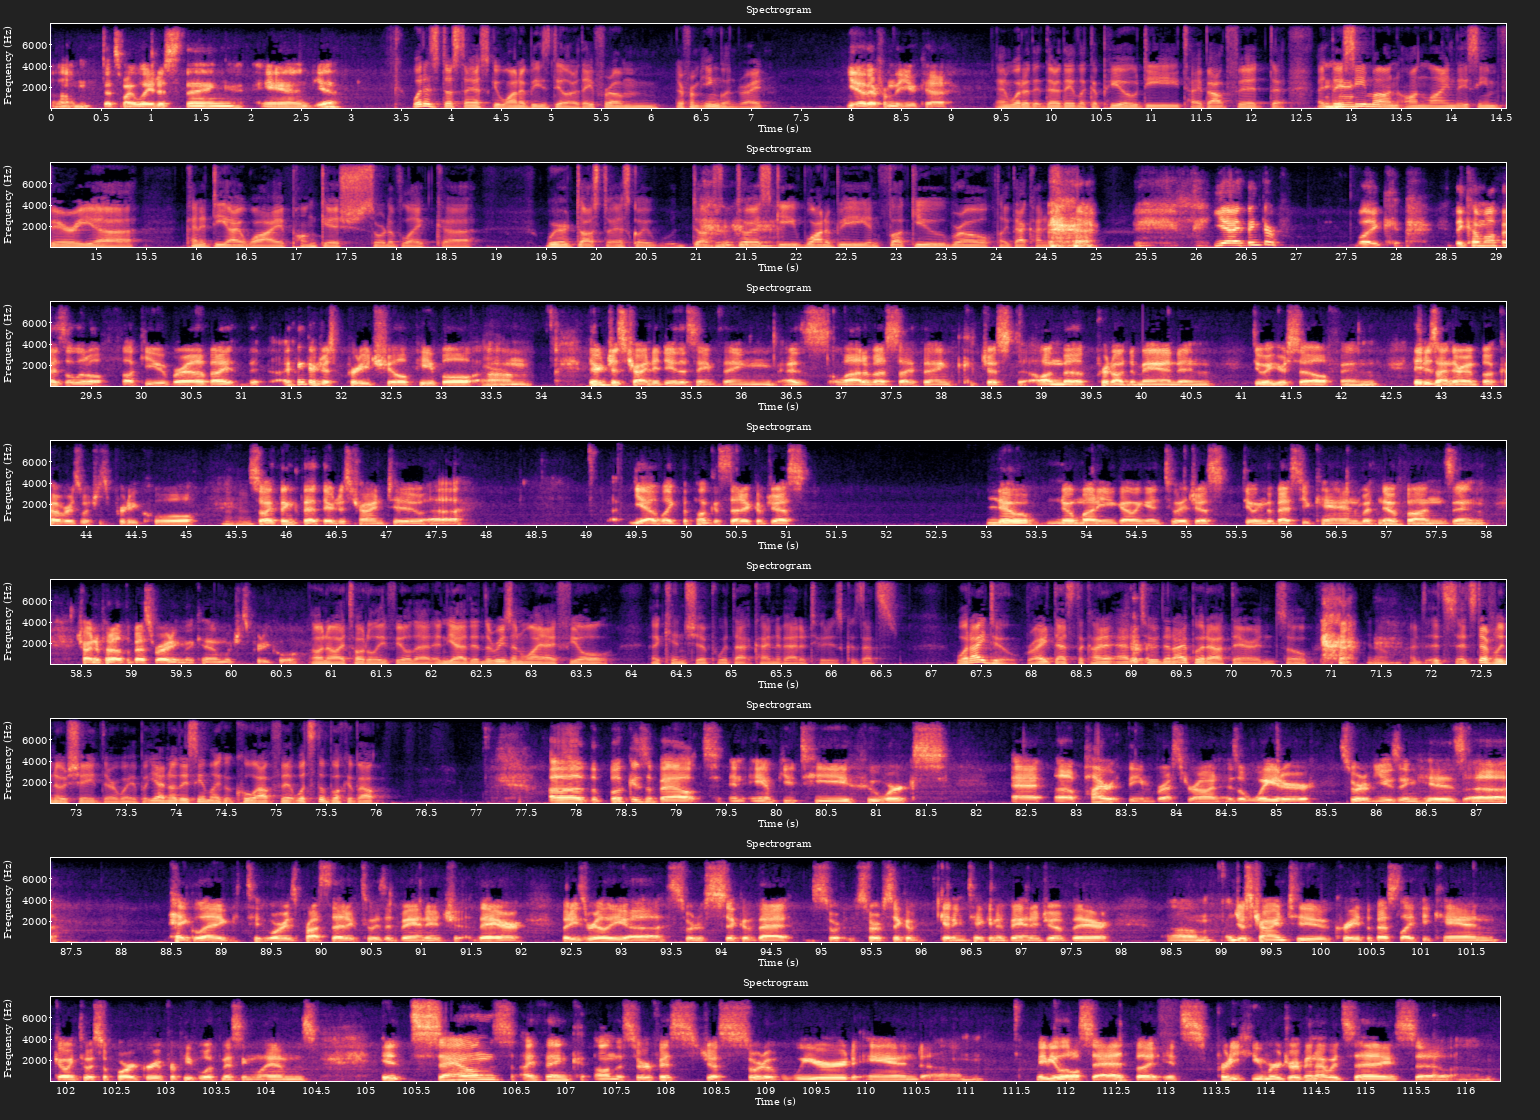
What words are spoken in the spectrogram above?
Um, that's my latest thing, and yeah, What is Dostoevsky Wannabe's deal? Are they from? They're from England, right? yeah, they're from the UK. And what are they? They're they like a POD type outfit? That like, they seem on online. They seem very uh, kind of DIY, punkish, sort of like uh, we're Dostoevsky, Dostoevsky wannabe, and fuck you, bro, like that kind of shit. Yeah, I think they're like they come off as a little "fuck you, bro," but I, I think they're just pretty chill people. Yeah. Um, they're just trying to do the same thing as a lot of us, I think, just on the print on demand and do it yourself. And they design their own book covers, which is pretty cool. Mhm. So I think that they're just trying to, uh, yeah, like the punk aesthetic of just no no money going into it, just doing the best you can with no mm-hmm. funds and trying to put out the best writing they can, which is pretty cool. Oh no, I totally feel that, and yeah, the, the reason why I feel a kinship with that kind of attitude is because that's what I do, right? That's the kind of attitude that I put out there, and so you know, it's it's definitely no shade their way, but yeah, no, they seem like a cool outfit. What's the book about? Uh, the book is about an amputee who works at a pirate themed restaurant as a waiter, sort of using his uh, peg leg to, or his prosthetic to his advantage there. But he's really uh, sort of sick of that, sort sort of sick of getting taken advantage of there, um, and just trying to create the best life he can. Going to a support group for people with missing limbs. It sounds, I think, on the surface, just sort of weird and um, maybe a little sad, but it's pretty humor driven, I would say. So, um,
